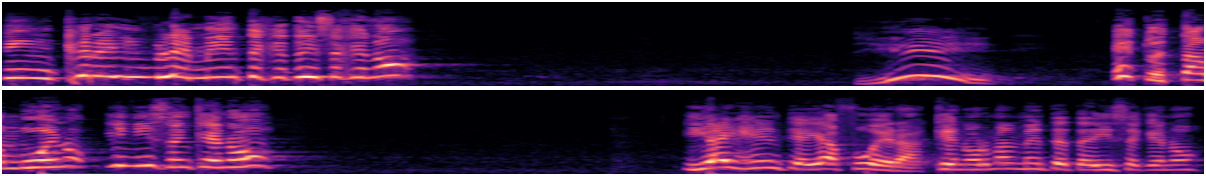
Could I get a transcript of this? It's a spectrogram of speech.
increíblemente que te dice que no. Sí, esto es tan bueno y dicen que no. Y hay gente allá afuera que normalmente te dice que no.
